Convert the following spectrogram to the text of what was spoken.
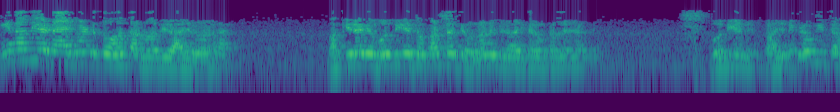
ਇਹਨਾਂ ਦੀ ਅਟੈਚਮੈਂਟ ਦੋਹਾਂ ਧਰਮਾਂ ਦੀ ਰਾਜ ਨਾਲ ਹੈ। ਬਾਕੀ ਰਹਿ ਗਏ ਬੋਧੀ ਇੱਥੋਂ ਕੱਢਦੇ ਤੇ ਉਹਨਾਂ ਨੇ ਵੀ ਰਾਜ ਕਰਮ ਕਰ ਲਿਆ ਜਾਂਦੇ ਬੋਧੀ ਨੇ, ਰਾਜ ਨਹੀਂ ਕਿਉਂ ਕੀਤਾ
